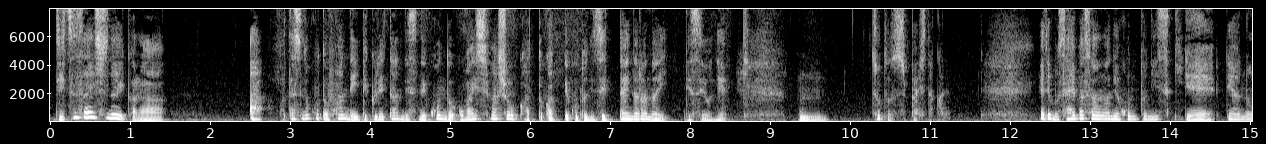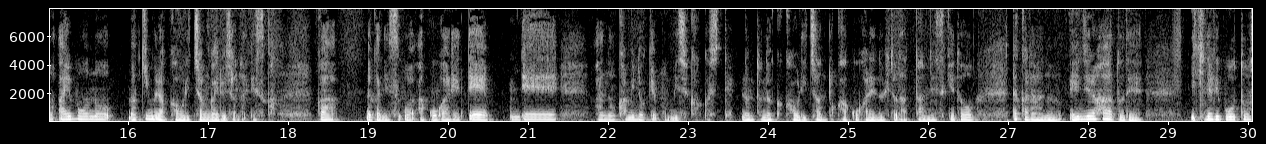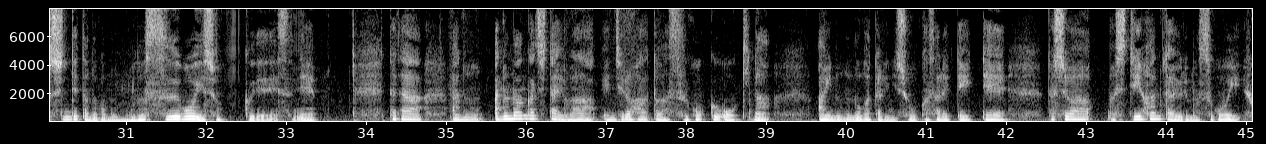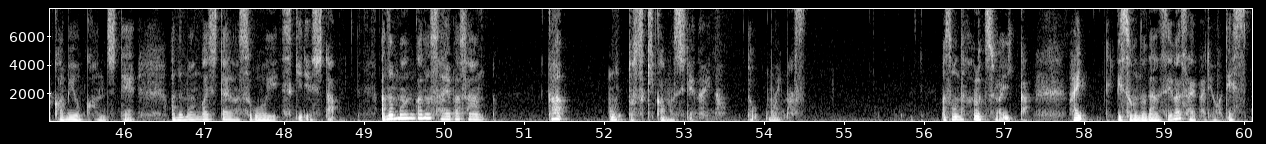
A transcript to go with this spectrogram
実在しないからあ私のことファンでいてくれたんですね。今度お会いしましょうかとかってことに絶対ならないですよね。うん。ちょっと失敗したかねいやでもサイバさんはね本当に好きでであの相棒の牧村香織ちゃんがいるじゃないですか。がなんかねすごい憧れてであの髪の毛も短くしてなんとなく香織ちゃんとか憧れの人だったんですけどだからあのエンジェルハートでいきなり冒頭死んでたのがもうものすごいショックでですね。ただあのあの漫画自体は「エンジェルハート」はすごく大きな愛の物語に昇華されていて私はシティーハンターよりもすごい深みを感じてあの漫画自体はすごい好きでした。あの漫画のサイバさんがもっと好きかもしれないなと思います、まあ、そんな話はいいか。はい。理想の男性はサイバリョウです、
